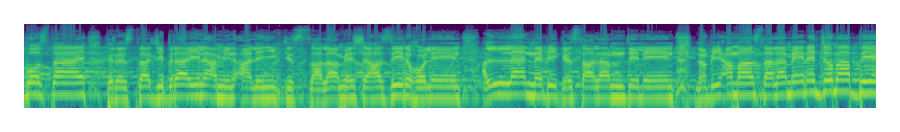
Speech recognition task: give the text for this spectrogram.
অবস্থায় ফেরেস্তা জিব্রাইল আমিন আলী সালাম এসে হাজির হলেন। আল্লাহ নবীকে সালাম দিলেন। নবী আমার সালামের জবাব দিয়ে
